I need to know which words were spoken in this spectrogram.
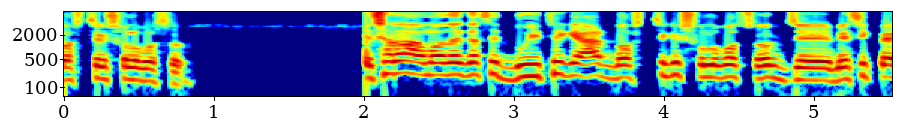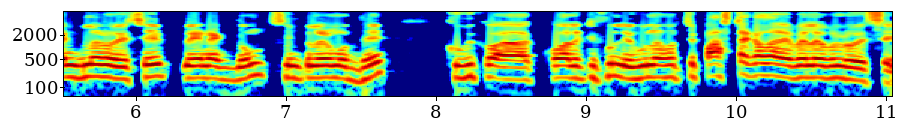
দশ থেকে ষোলো বছর। এছাড়া আমাদের কাছে দুই থেকে আট, দশ থেকে ষোলো বছর যে বেসিক প্যান্টগুলো রয়েছে প্লেন একদম সিম্পলের মধ্যে, খুবই কোয়ালিটিফুল এগুলো হচ্ছে পাঁচটা কালার অ্যাভেলেবেল রয়েছে।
